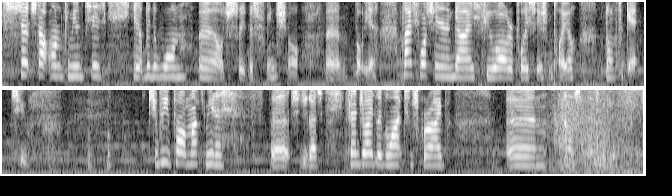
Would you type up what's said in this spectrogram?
search that on communities. It'll be the one. Uh, I'll just say the screenshot. Um, but yeah, thanks for watching, guys. If you are a PlayStation player, don't forget to to be part of my community. Uh, so you guys, if you enjoyed, leave a like, subscribe. Um, and I'll see you next video.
